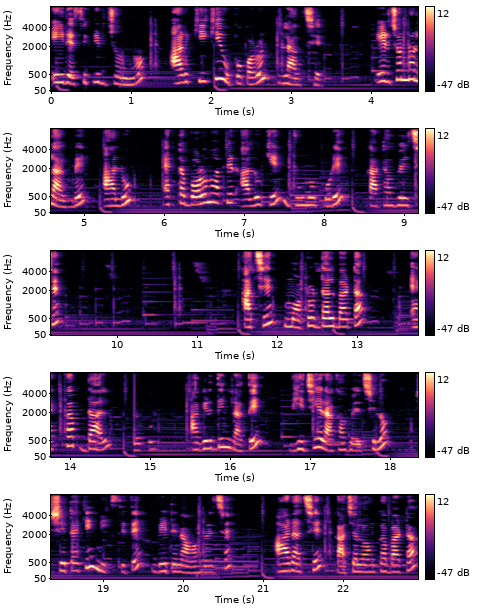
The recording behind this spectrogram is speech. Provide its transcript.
এই রেসিপির জন্য আর কি কি উপকরণ লাগছে। এর জন্য লাগবে আলু। একটা বড় মাপের আলুকে ডুমো করে কাটা হয়েছে। আছে মটর ডাল বাটা, এক কাপ ডাল আগের দিন রাতে ভিজিয়ে রাখা হয়েছিল, সেটাকে মিক্সিতে বেটে নেওয়া হয়েছে। আর আছে কাঁচা লঙ্কা বাটা,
